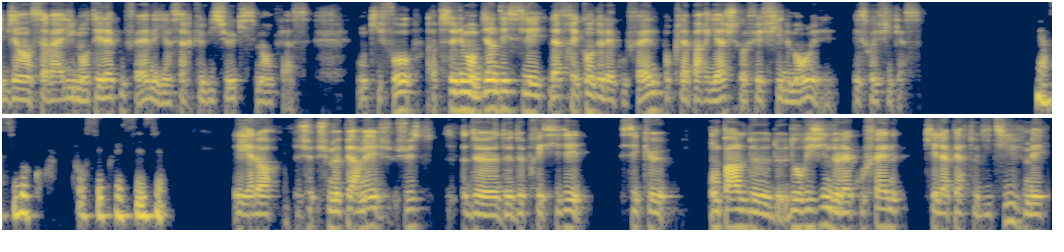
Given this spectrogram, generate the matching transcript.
eh bien, ça va alimenter l'acouphène et il y a un cercle vicieux qui se met en place. Donc, il faut absolument bien déceler la fréquence de l'acouphène pour que l'appareillage soit fait finement et, soit efficace. Merci beaucoup pour ces précisions. Et alors, je, me permets juste de, de, de préciser, c'est que on parle de d'origine de l'acouphène qui est la perte auditive, mais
